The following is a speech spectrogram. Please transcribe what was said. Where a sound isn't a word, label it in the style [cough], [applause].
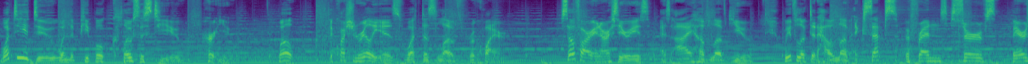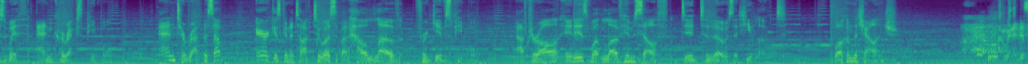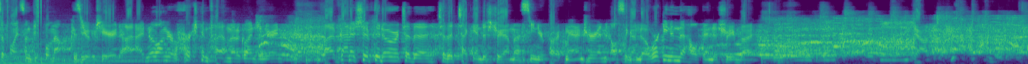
What do you do when the people closest to you hurt you? Well, the question really is what does love require? So far in our series, As I Have Loved You, we've looked at how love accepts, befriends, serves, bears with, and corrects people. And to wrap us up, Eric is going to talk to us about how love forgives people. After all, it is what love himself did to those that he loved. Welcome to Challenge. I'm going to disappoint some people now because you have cheered. I, I, no longer [laughs] work in biomedical engineering. I've kind of shifted over to the to the tech industry. I'm a senior product manager in El Segundo, working in the health industry, but yeah.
